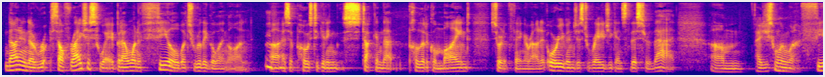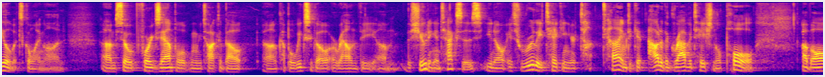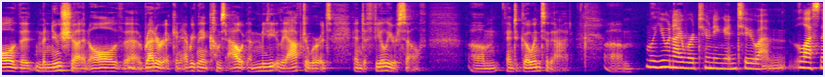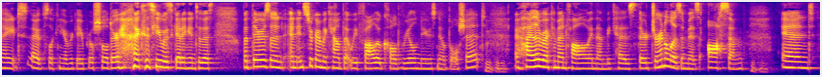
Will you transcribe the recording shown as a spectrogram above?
not in a self righteous way, but I want to feel what's really going on, uh, as opposed to getting stuck in that political mind sort of thing around it, or even just rage against this or that. Um, I just want to want to feel what's going on. Um, so, for example, when we talked about uh, a couple of weeks ago around the um, the shooting in Texas, you know, it's really taking your t- time to get out of the gravitational pull of all the minutia and all the rhetoric and everything that comes out immediately afterwards, and to feel yourself um, and to go into that. Well, you and I were tuning into um, last night. I was looking over Gabriel's shoulder because he was getting into this. But there's an, an Instagram account that we follow called Real News No Bullshit. Mm-hmm. I highly recommend following them because their journalism is awesome. Mm-hmm. And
